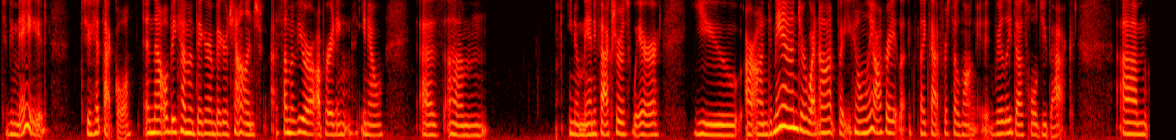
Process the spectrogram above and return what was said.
to be made to hit that goal? And that will become a bigger and bigger challenge. Some of you are operating, you know, as, um, you know, manufacturers where you are on demand or whatnot, but you can only operate like, like that for so long. It really does hold you back. Um,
